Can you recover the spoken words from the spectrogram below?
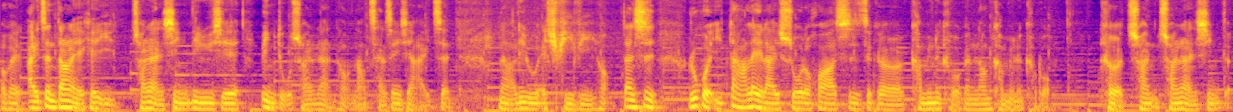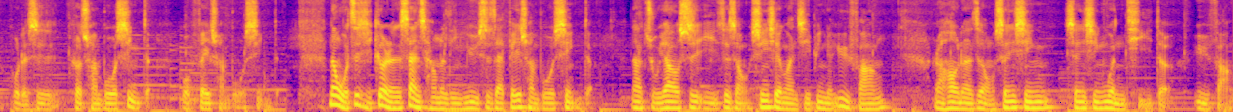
OK，癌症当然也可以以传染性，例如一些病毒传染哈，然后产生一些癌症。那例如 HPV 哈，但是如果以大类来说的话，是这个 communicable 跟 non-communicable，可传传染性的，或者是可传播性的或非传播性的。那我自己个人擅长的领域是在非传播性的，那主要是以这种心血管疾病的预防，然后呢，这种身心身心问题的预防。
